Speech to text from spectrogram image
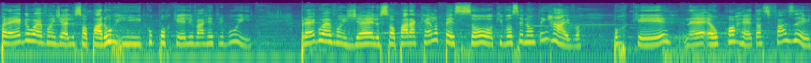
prega o evangelho só para o rico, porque ele vai retribuir. Prega o evangelho só para aquela pessoa que você não tem raiva, porque né, é o correto a se fazer.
